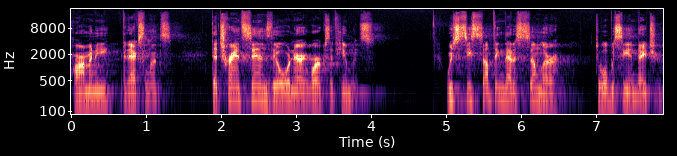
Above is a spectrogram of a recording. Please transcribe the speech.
harmony, and excellence that transcends the ordinary works of humans. We see something that is similar to what we see in nature.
